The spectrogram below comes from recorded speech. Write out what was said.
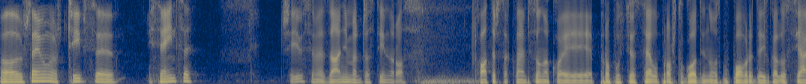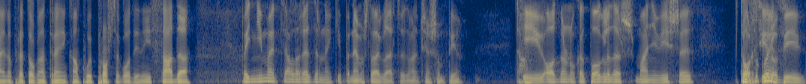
Uh, šta imamo još? Chiefs-e i Saints-e? Chiefs se me zanima Justin Ross. Hvatač sa Clemsona koji je propustio celu prošlu godinu zbog povrede, izgledao sjajno pre toga na trening kampu i prošle godine i sada. Pa i njima je cijela rezervna ekipa, nema šta da gledaš, to je zvaničan šampion. Da. Ti odbranu kad pogledaš manje više, To su bi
